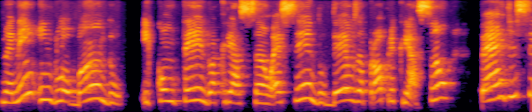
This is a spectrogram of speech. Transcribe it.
Não é nem englobando e contendo a criação, é sendo Deus a própria criação, perde-se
